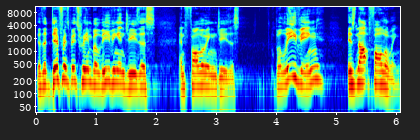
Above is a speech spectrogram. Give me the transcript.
There's a difference between believing in Jesus and following Jesus. Believing is not following.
